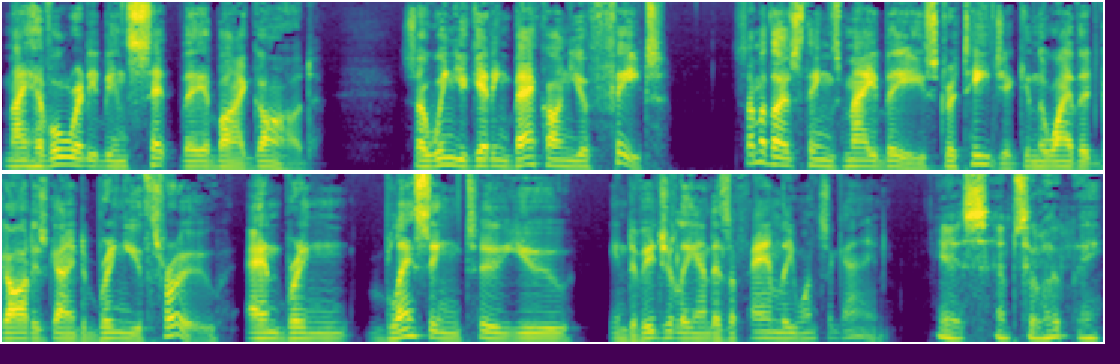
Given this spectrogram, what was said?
may have already been set there by God. So when you're getting back on your feet, some of those things may be strategic in the way that God is going to bring you through and bring blessing to you individually and as a family once again. Yes, absolutely.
